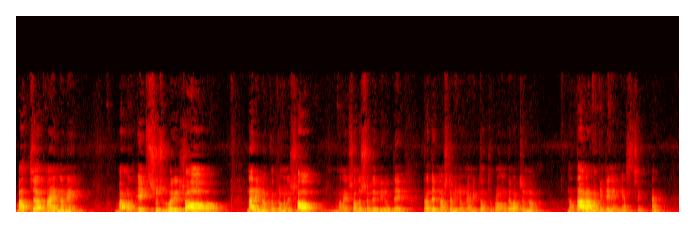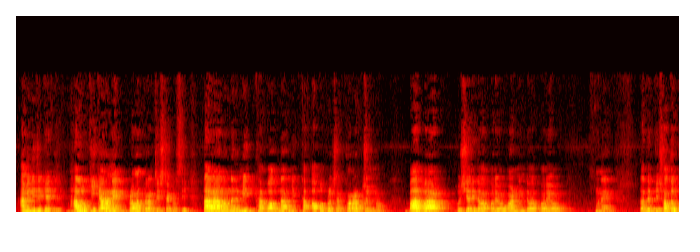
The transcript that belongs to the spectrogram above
বাচ্চা মায়ের নামে, বা আমার এক্স শ্বশুর বাড়ির সব নারী নক্ষত্র মানে সব মানে সদস্যদের বিরুদ্ধে তাদের নষ্টামি নোংরামির তথ্য প্রমাণ দেওয়ার জন্য না, তারা আমাকে টেনে নিয়ে আসছে হ্যাঁ? আমি নিজেকে ভালো কি কারণে প্রমাণ করার চেষ্টা করছি? তারা আমার নামে মিথ্যা বদনাম, মিথ্যা অপপ্রচার করার জন্য বারবার হুঁশিয়ারি দেওয়ার পরেও ওয়ার্নিং দেওয়ার পরেও মানে তাদেরকে সতর্ক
